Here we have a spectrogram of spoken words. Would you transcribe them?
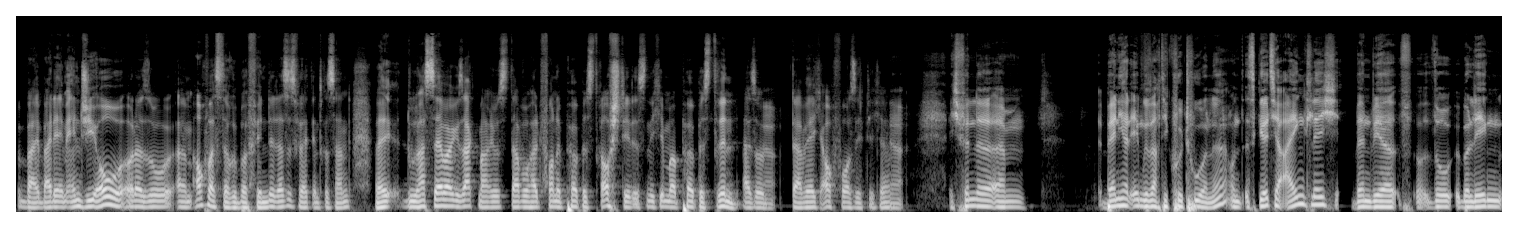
bei, bei der NGO oder so ähm, auch was darüber finde. Das ist vielleicht interessant, weil du hast selber gesagt, Marius, da wo halt vorne Purpose draufsteht, ist nicht immer Purpose drin. Also ja. da wäre ich auch vorsichtig, ja. ja. Ich finde, ähm, Benny hat eben gesagt, die Kultur, ne? Und es gilt ja eigentlich, wenn wir so überlegen,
